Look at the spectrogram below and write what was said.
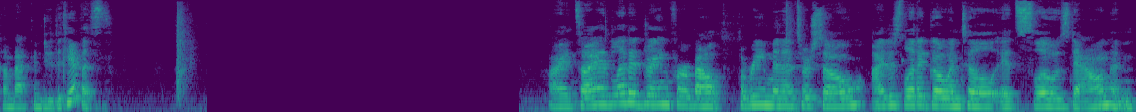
come back and do the canvas. All right, so I had let it drain for about three minutes or so. I just let it go until it slows down and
